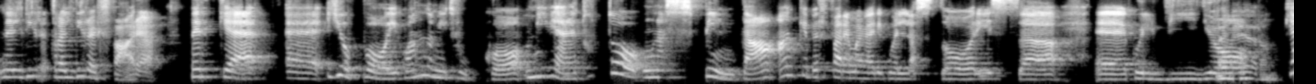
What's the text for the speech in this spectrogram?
nel dire, tra il dire e il fare, perché eh, io poi quando mi trucco mi viene tutta una spinta anche per fare magari quella stories, eh, quel video, che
